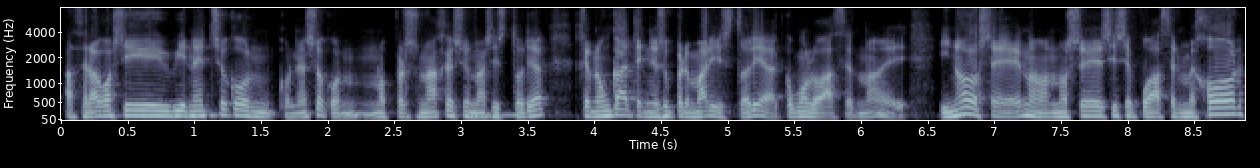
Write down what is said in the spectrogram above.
hacer algo así bien hecho con, con eso, con unos personajes y unas historias que nunca ha tenido Super Mario historia. ¿Cómo lo hacen? ¿no? Y, no lo sé, ¿eh? no, no sé si se puede hacer mejor.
